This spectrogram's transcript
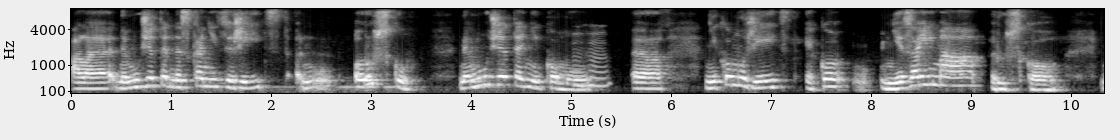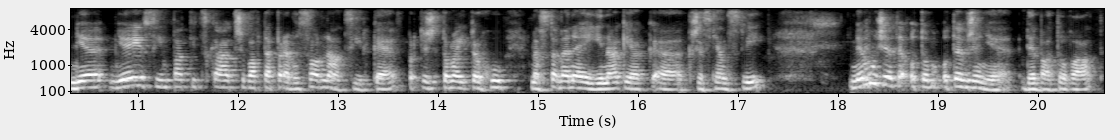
ale nemůžete dneska nic říct o Rusku. Nemůžete nikomu, mm-hmm. uh, nikomu říct, jako mě zajímá Rusko, mně, mně je sympatická třeba ta pravoslavná církev, protože to mají trochu nastavené jinak, jak uh, křesťanství. Nemůžete o tom otevřeně debatovat,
